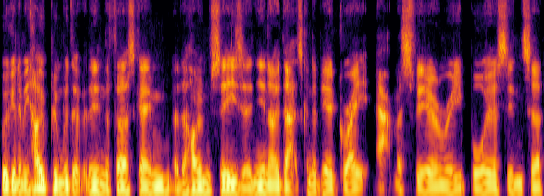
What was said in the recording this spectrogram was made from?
we're going to be hoping with it within the first game of the home season. You know that's going to be a great atmosphere and really buoy us into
